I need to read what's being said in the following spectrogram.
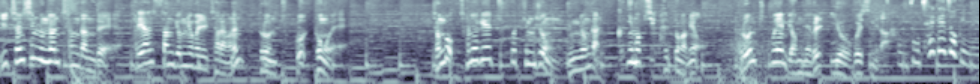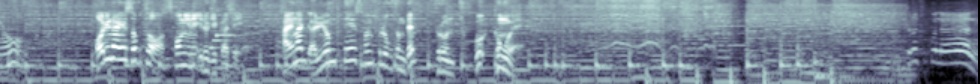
2016년 창단돼 화려한 수상 경력을 자랑하는 드론 축구 동호회. 전국 천여 개의 축구팀 중 6년간 끊임없이 활동하며 드론 축구의 명맥을 이어오고 있습니다. 엄청 체계적이네요. 어린아이에서부터 성인에 이르기까지 다양한 연령대의 선수로 구성된 드론 축구 동호회. 드론 축구는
